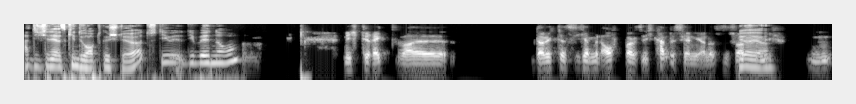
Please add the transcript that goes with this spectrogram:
Hat dich denn als Kind überhaupt gestört, die, die Behinderung? Nicht direkt, weil dadurch, dass ich ja mit aufgewachsen ich kannte es ja nie anders. Das war ja, für ja. mich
